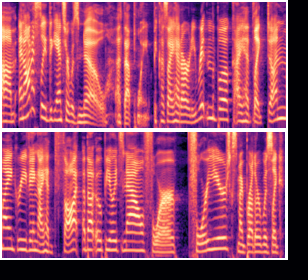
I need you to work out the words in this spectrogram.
Um, and honestly, the answer was no at that point because I had already written the book. I had like done my grieving. I had thought about opioids now for four years because my brother was like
